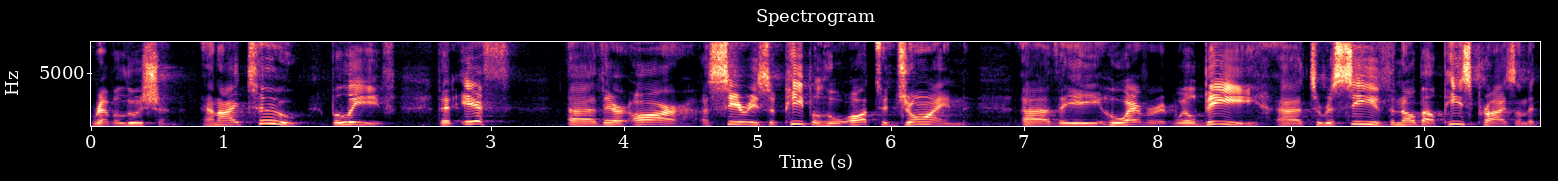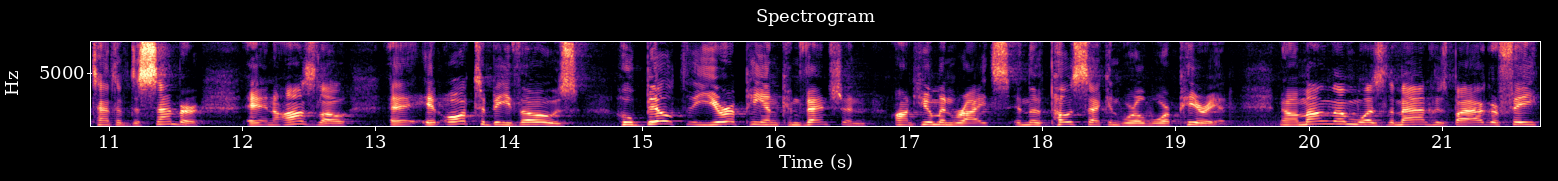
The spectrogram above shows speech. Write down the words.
revolution. And I too believe that if uh, there are a series of people who ought to join uh, the whoever it will be uh, to receive the Nobel Peace Prize on the 10th of December in Oslo, uh, it ought to be those who built the European Convention on Human Rights in the post-Second World War period. Now, among them was the man whose biography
